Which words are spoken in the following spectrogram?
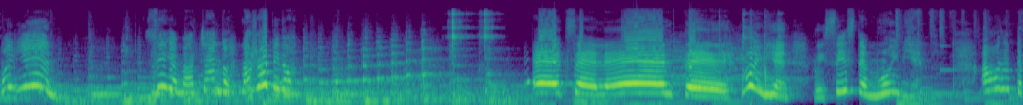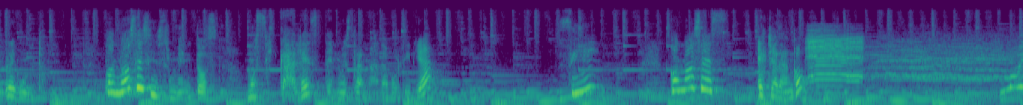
Muy bien. Sigue marchando. Más rápido. Bien. Lo hiciste muy bien. Ahora te pregunto. ¿Conoces instrumentos musicales de nuestra amada Bolivia? ¿Sí? ¿Conoces el charango? Muy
